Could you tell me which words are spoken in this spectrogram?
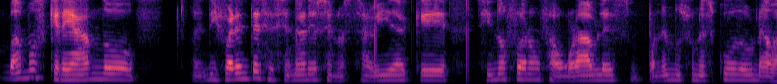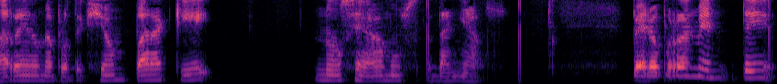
vamos creando diferentes escenarios en nuestra vida que si no fueron favorables ponemos un escudo, una barrera, una protección para que no seamos dañados. Pero pues, realmente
